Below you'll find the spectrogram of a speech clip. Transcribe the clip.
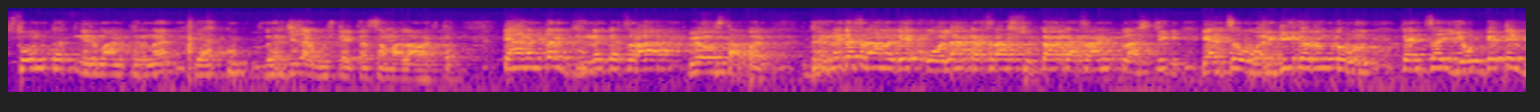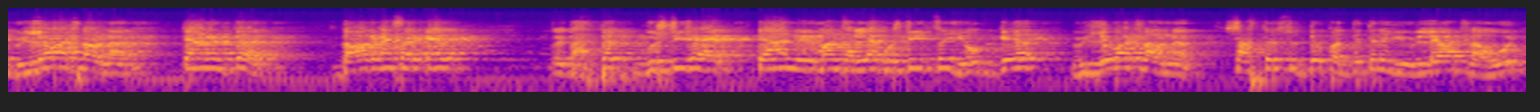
सोनखत निर्माण करणं या खूप गरजेच्या गोष्टी आहेत असं मला वाटतं. त्यानंतर घनकचरा व्यवस्थापन. घनकचरामध्ये ओला कचरा सुका कचरा आणि प्लास्टिक यांचं वर्गीकरण करून त्यांचं योग्य ते विल्हेवाट लावणं. त्यानंतर दवाखान्यासारख्या घातक गोष्टी ज्या आहेत त्या निर्माण झालेल्या गोष्टींचं योग्य विल्हेवाट लावणं. शास्त्रशुद्ध पद्धतीने विल्हेवाट लावून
